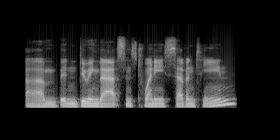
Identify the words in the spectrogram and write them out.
um, been doing that since 2017.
